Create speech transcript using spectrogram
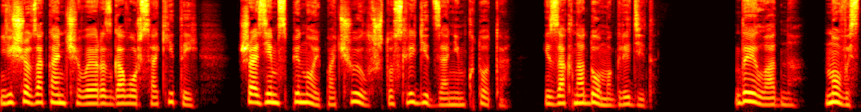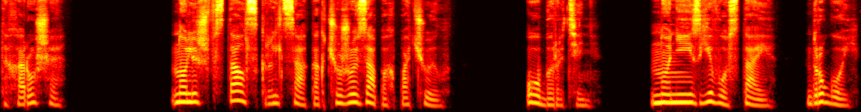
Еще заканчивая разговор с Акитой, Шазим спиной почуял, что следит за ним кто-то. Из окна дома глядит. Да и ладно, новость-то хорошая. Но лишь встал с крыльца, как чужой запах почуял. Оборотень. Но не из его стаи, другой.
